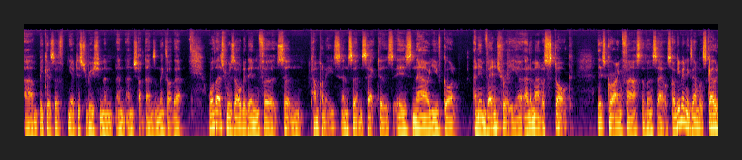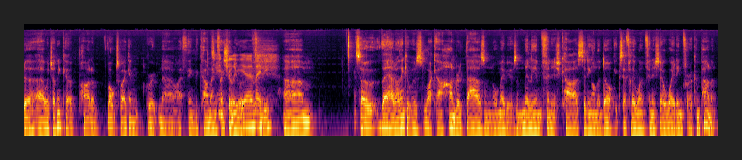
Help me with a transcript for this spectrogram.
um, because of you know distribution and, and, and, shutdowns and things like that. What that's resulted in for certain companies and certain sectors is now you've got an inventory, an amount of stock that's growing faster than sales. So I'll give you an example. Skoda, uh, which I think are part of Volkswagen Group now. I think the car manufacturer. Yeah, maybe. Um, so they had, I think it was like a hundred thousand or maybe it was a million finished cars sitting on the dock, except for they weren't finished. They were waiting for a component.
